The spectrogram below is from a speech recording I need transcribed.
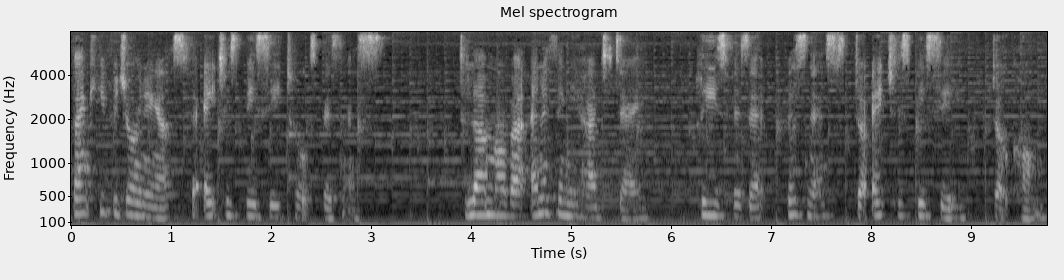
Thank you for joining us for HSBC Talks Business. To learn more about anything you heard today, please visit business.hsbc.com.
